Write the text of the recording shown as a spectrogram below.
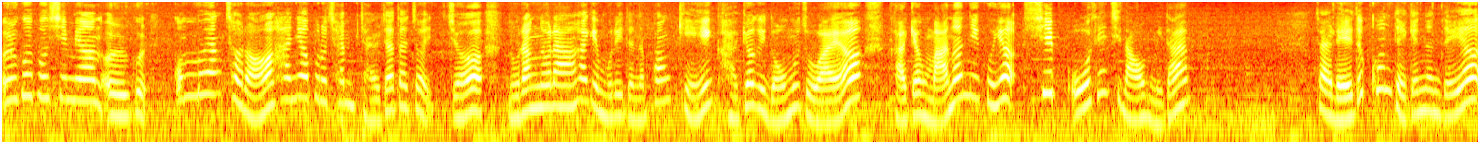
얼굴 보시면 얼굴 꽃 모양처럼 한엽으로 참잘 다져져 있죠. 노랑노랑하게 물이 드는 펑킨 가격이 너무 좋아요. 가격 만원이고요. 15cm 나옵니다. 자, 레드콘 되겠는데요.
